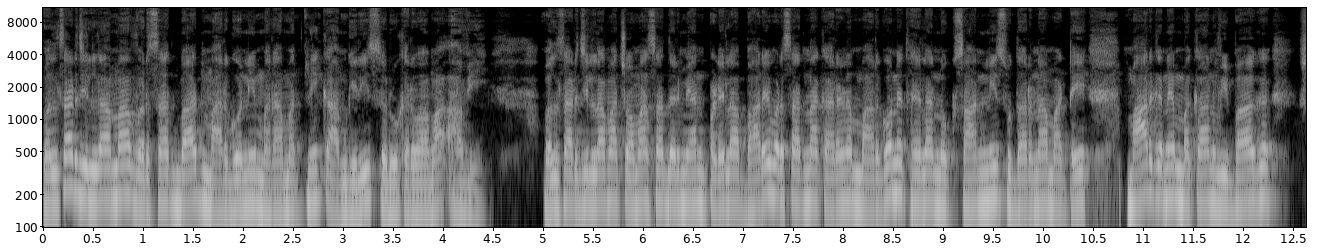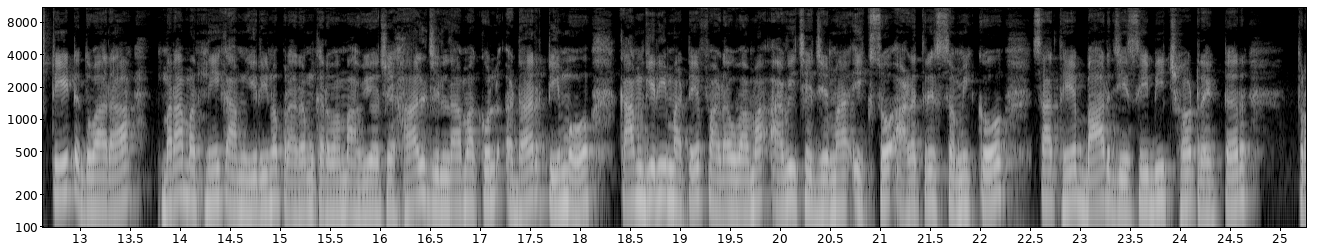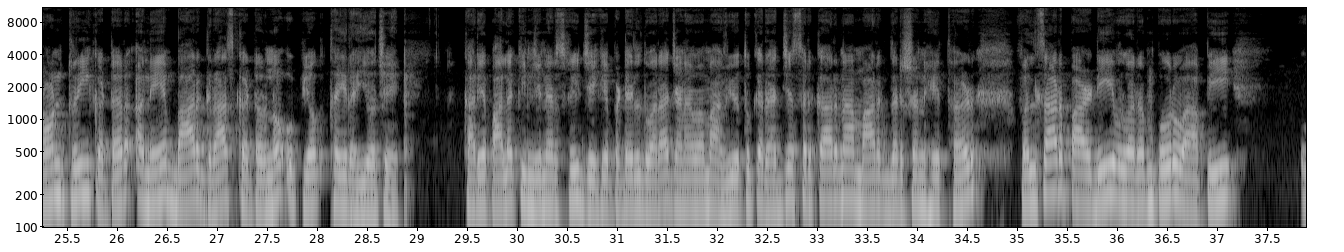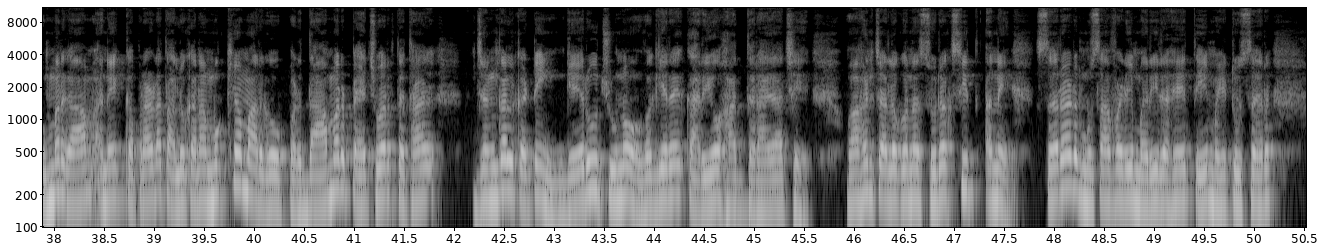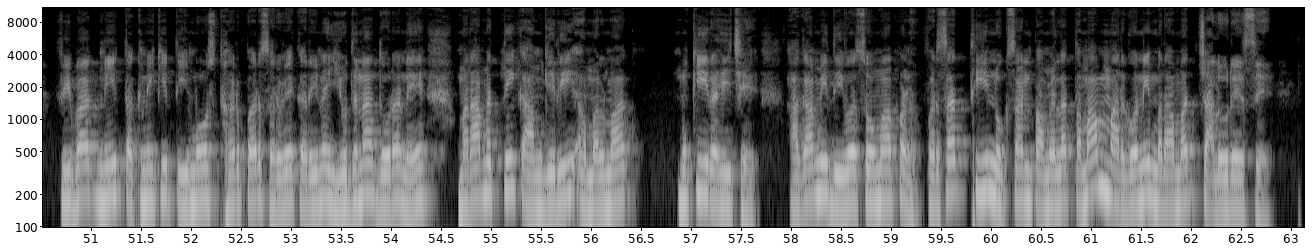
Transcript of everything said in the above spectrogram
વલસાડ જિલ્લામાં વરસાદ બાદ માર્ગોની મરામતની કામગીરી શરૂ કરવામાં આવી. વલસાડ જિલ્લામાં ચોમાસા દરમિયાન પડેલા ભારે વરસાદના કારણે માર્ગોને થયેલા નુકસાનની સુધારણા માટે માર્ગ અને મકાન વિભાગ સ્ટેટ દ્વારા મરામતની કામગીરીનો પ્રારંભ કરવામાં આવ્યો છે. હાલ જિલ્લામાં કુલ અઢાર ટીમો કામગીરી માટે ફાળવવામાં આવી છે, જેમાં એકસો આડત્રીસ શ્રમિકો સાથે બાર જેસીબી, છ ટ્રેક્ટર, ત્રણ ટ્રી કટર અને બાર ગ્રાસ કટરનો ઉપયોગ થઈ રહ્યો છે. કાર્યપાલક ઇન્જિનિયર શ્રી જે કે પટેલ દ્વારા જણાવવામાં આવ્યું હતું કે રાજ્ય સરકારના માર્ગદર્શન હેઠળ વલસાડ, પારડી, વરમપુર, વાપી, ઉમરગામ અને કપરાડા તાલુકાના મુખ્ય માર્ગો ઉપર દામર પેચવર્ક તથા જંગલ કટિંગ ગેરુ, ચૂનો વગેરે કાર્યો હાથ ધરાયા છે. વાહન ચાલકોને સુરક્ષિત અને સરળ મુસાફરી મળી રહે તે હેતુસર વિભાગની તકનીકી ટીમો સ્થળ પર સર્વે કરીને યુદ્ધના ધોરણે મરામતની કામગીરી અમલમાં મૂકી રહી છે. આગામી દિવસોમાં પણ વરસાદથી નુકસાન પામેલા તમામ માર્ગોની મરામત ચાલુ રહેશે.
